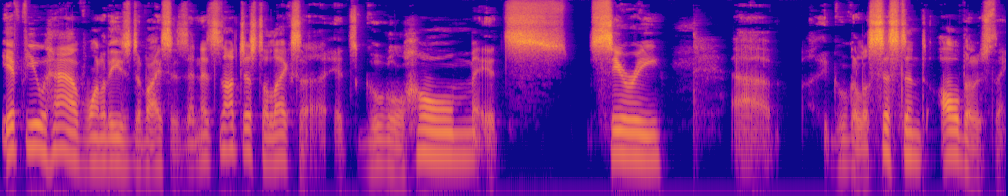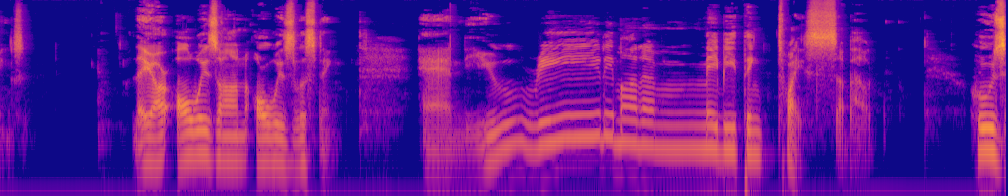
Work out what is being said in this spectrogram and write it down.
if you have one of these devices, and it's not just Alexa, it's Google Home, it's Siri, uh, Google Assistant, all those things. They are always on, always listening. And you really want to maybe think twice about whose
